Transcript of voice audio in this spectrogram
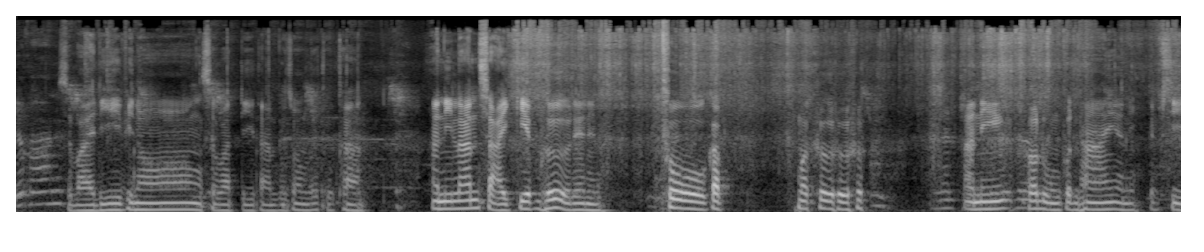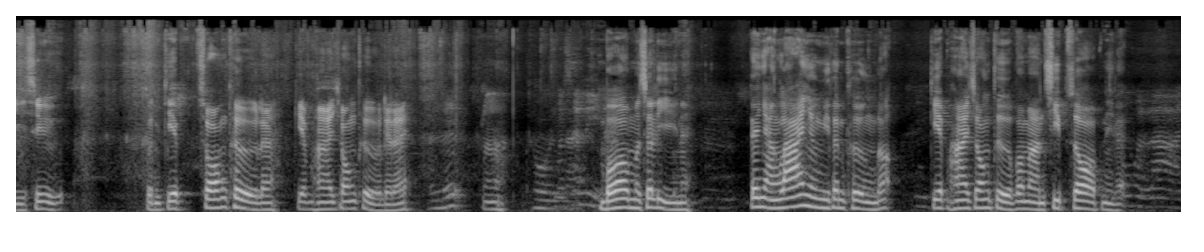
อยู่ก่อนสบายดีพี่น้อง สวัสดีท่านผู้ชมทุกท่าน อันนี้ร้านสายเก็บเพ้อเลยนี่นะโทกับมะเขืออันนี้เขาหลุงเพิ่นหายอันนี้เก็บสีชื่อเพิ่นเก็บช่องเถอเลยเก็บหายช่องเถอเลยได้อันนี้อ่าโทยมันสลีบ่มาสลีนี่แต่อย่างร้ายยังมีทันเคิงเนาะเก็บหายช่องเถอประมาณ10ซอบนี่แหละตัวลาย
